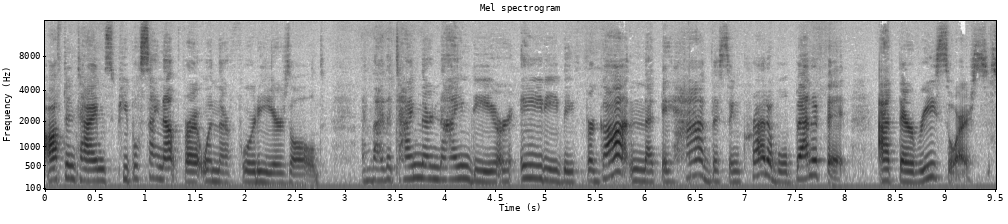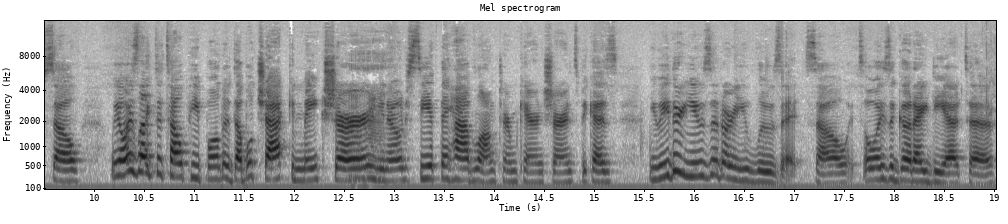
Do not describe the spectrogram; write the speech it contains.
oftentimes people sign up for it when they're 40 years old. And by the time they're 90 or 80, they've forgotten that they have this incredible benefit at their resource. So we always like to tell people to double check and make sure, you know, to see if they have long term care insurance because you either use it or you lose it. So it's always a good idea to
